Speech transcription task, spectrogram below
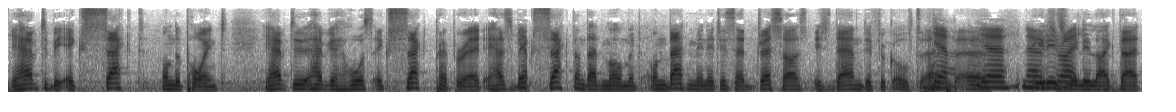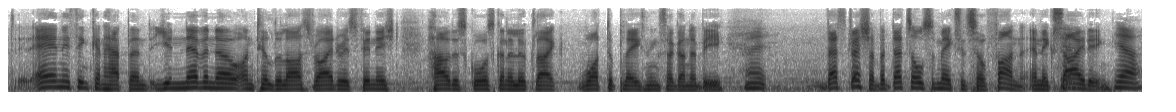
you have to be exact on the point. You have to have your horse exact prepared. It has to be Yep. exact on that moment. On that minute, he said, Dressage is damn difficult. And, Yeah, uh, yeah, no, it is right. really like that. Anything can happen. You never know until the last rider is finished how the score is going to look like, what the placings are going to be. Right. That's dressage, but that also makes it so fun and exciting. Yeah,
